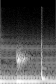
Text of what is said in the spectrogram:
you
